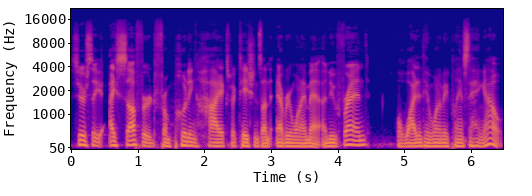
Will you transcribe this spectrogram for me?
Seriously, I suffered from putting high expectations on everyone I met. A new friend, well, why didn't they want to make plans to hang out?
